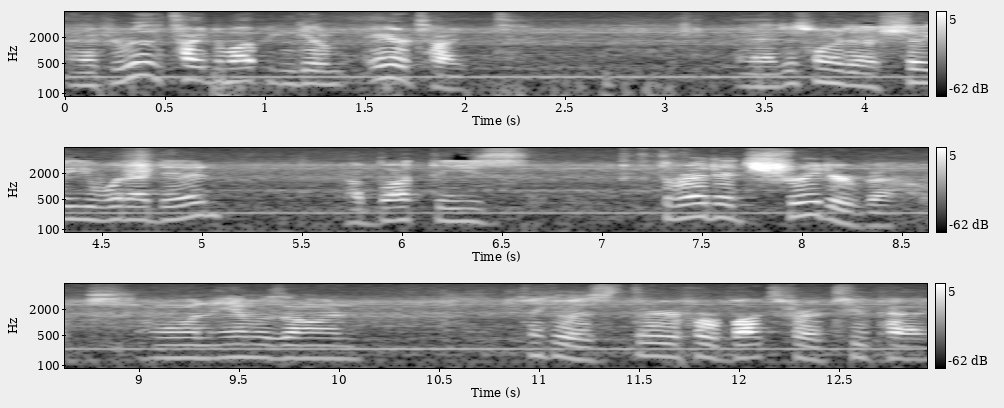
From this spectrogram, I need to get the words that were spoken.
And if you really tighten them up, you can get them airtight. And I just wanted to show you what I did. I bought these threaded Schrader valves on Amazon. I think it was three or four bucks for a two pack.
